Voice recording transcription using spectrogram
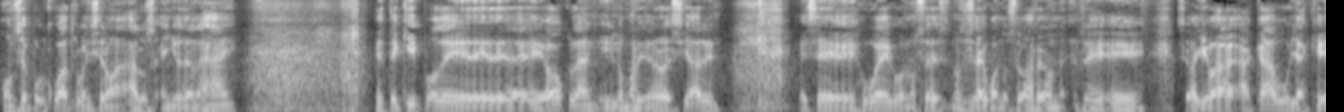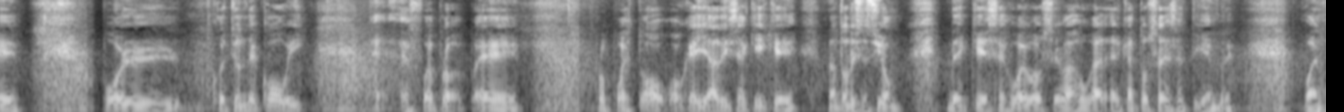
11 por 4 vencieron a los Años de Anaheim. Este equipo de, de- Oakland y los Marineros de Seattle. Ese juego no se, no se sabe cuándo se va, a re- eh, se va a llevar a cabo, ya que por cuestión de COVID fue pro- eh, propuesto, o o que ya dice aquí que una autorización de que ese juego se va a jugar el 14 de septiembre. Bueno,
